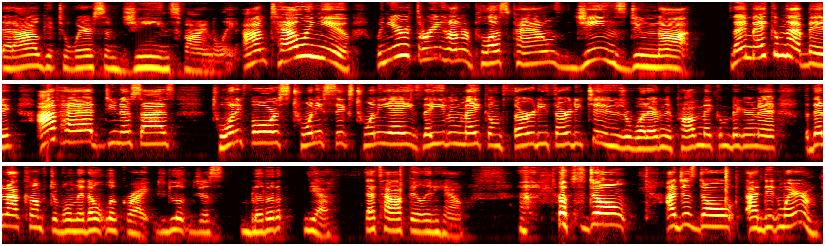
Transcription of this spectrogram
That I'll get to wear some jeans finally. I'm telling you, when you're 300 plus pounds, jeans do not. They make them that big. I've had, you know, size 24s, 26, 28s. They even make them 30, 32s or whatever. They probably make them bigger than that, but they're not comfortable and they don't look right. You look just blah, blah, blah. Yeah, that's how I feel anyhow. just don't, I just don't, I didn't wear them.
